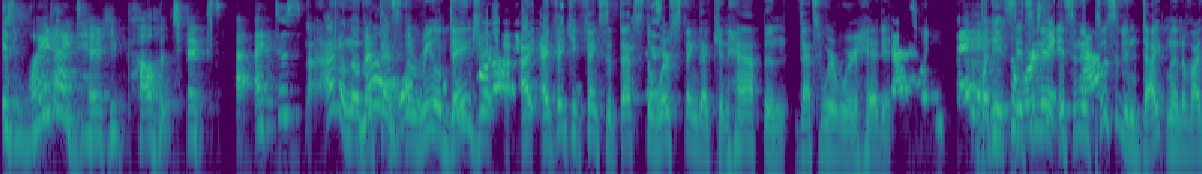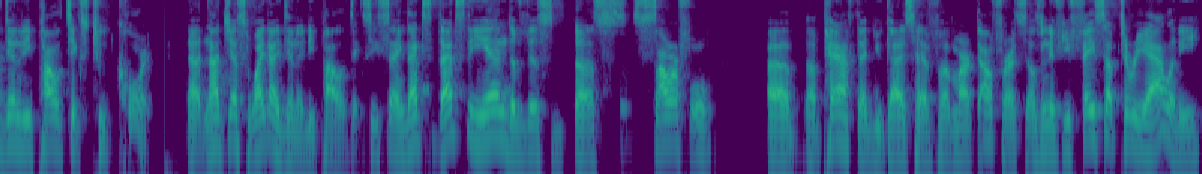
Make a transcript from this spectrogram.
is white identity politics. I, I just. I don't know that no, that's the real danger. I, I, think he thinks that that's the worst thing that can happen. That's where we're headed. That's what he's saying. But it's, it's, it's an, it's an implicit indictment of identity politics to court not, not just white identity politics. He's saying that's that's the end of this uh, sorrowful uh, uh, path that you guys have uh, marked out for ourselves. And if you face up to reality,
